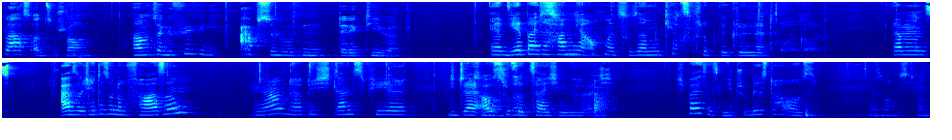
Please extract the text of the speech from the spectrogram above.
Glas anzuschauen. Wir haben uns dann gefühlt wie die absoluten Detektive. Ja, wir beide haben ja auch mal zusammen einen Kids Club gegründet. Wir haben uns, also ich hatte so eine Phase, ja, da habe ich ganz viel die drei So, Ausrufezeichen gehört. Ich weiß es nicht, probier es doch aus. Hier ist noch was drin.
